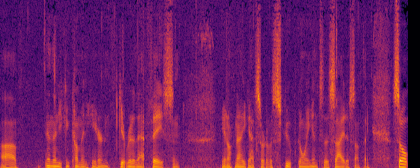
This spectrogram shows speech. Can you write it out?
Uh, and then you can come in here and get rid of that face and you know now you got sort of a scoop going into the side of something. So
